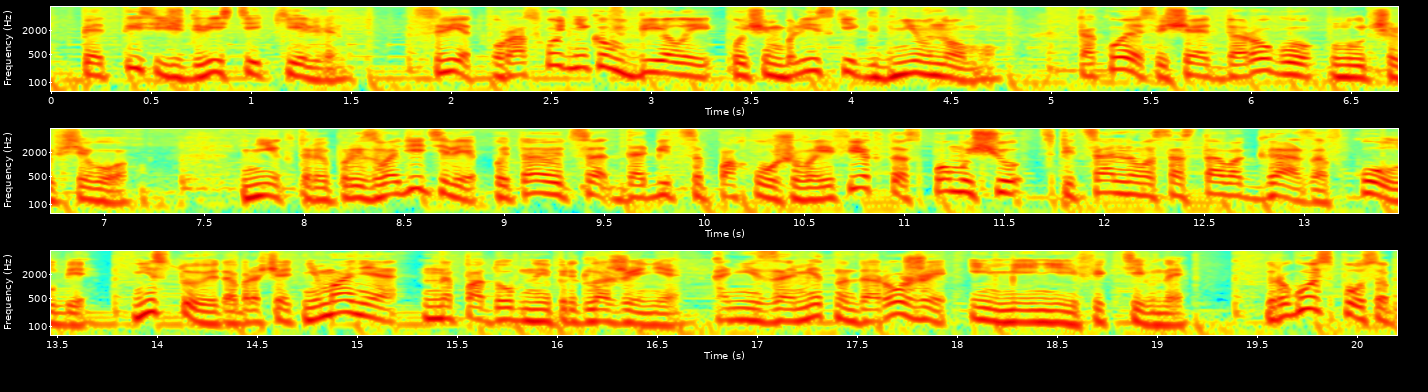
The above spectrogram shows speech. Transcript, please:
– 5200 Кельвин. Цвет у расходников белый, очень близкий к дневному. Такой освещает дорогу лучше всего. Некоторые производители пытаются добиться похожего эффекта с помощью специального состава газа в колбе. Не стоит обращать внимание на подобные предложения. Они заметно дороже и менее эффективны. Другой способ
